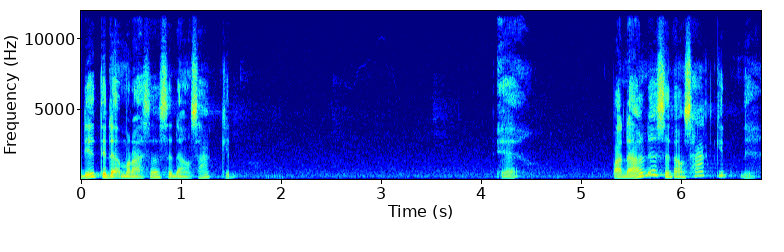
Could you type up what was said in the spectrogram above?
dia tidak merasa sedang sakit. Ya. Padahal dia sedang sakit dia.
